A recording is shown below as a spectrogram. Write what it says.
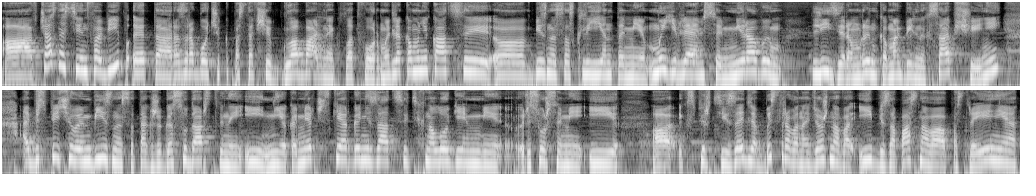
А в частности, Infobip – это разработчик и поставщик глобальной платформы для коммуникации э, бизнеса с клиентами. Мы являемся мировым лидером рынка мобильных сообщений, обеспечиваем бизнес, а также государственные и некоммерческие организации технологиями, ресурсами и э, экспертизой для быстрого, надежного и безопасного построения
